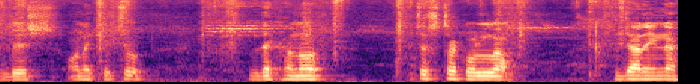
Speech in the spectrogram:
বেশ, অনেক কিছু দেখানোর চেষ্টা করলাম। জানি না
